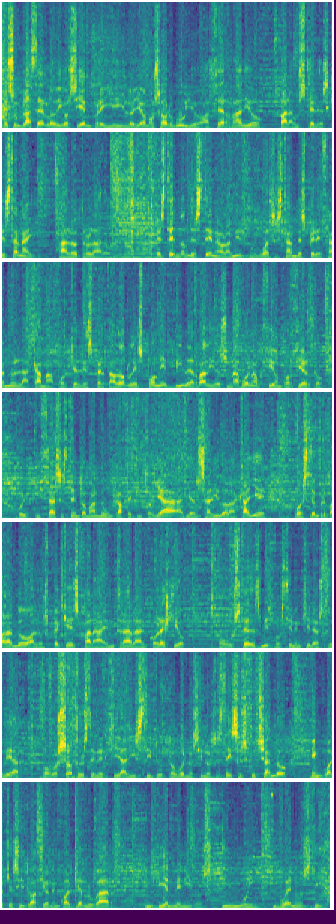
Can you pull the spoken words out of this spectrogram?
Es un placer, lo digo siempre y lo llevamos a orgullo, hacer radio para ustedes que están ahí, al otro lado. Estén donde estén ahora mismo, igual se están desperezando en la cama porque el despertador les pone Vive Radio. Es una buena opción, por cierto. Hoy quizás estén tomando un cafetito ya, hayan salido a la calle o estén preparando a los peques para entrar al colegio o ustedes mismos tienen que ir a estudiar, o vosotros tenéis que ir al instituto. Bueno, si nos estáis escuchando en cualquier situación, en cualquier lugar, bienvenidos y muy buenos días.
